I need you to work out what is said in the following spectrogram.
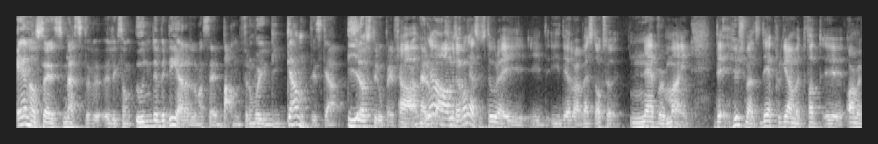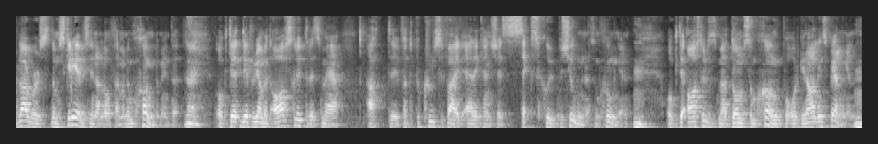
En av Sveriges mest liksom, undervärderade, man säger, band. För de var ju gigantiska i Östeuropa i och för sig. Ja, men de var ganska stora i, i, i delar av väst också. Nevermind. Det, hur som helst, det programmet, för att uh, Army of Lovers, de skrev sina låtar men de sjöng dem inte. Nej. Och det, det programmet avslutades med att, eh, för att på Crucified är det kanske 6-7 personer som sjunger. Mm. Och det avslutades med att de som sjöng på originalinspelningen Mm.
